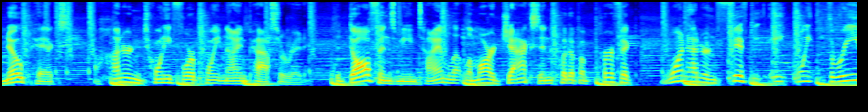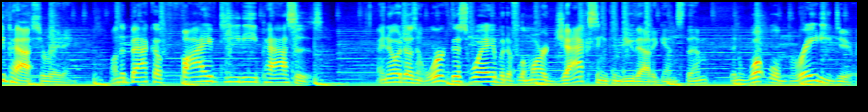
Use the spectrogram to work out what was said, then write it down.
no picks, 124.9 passer rating. The Dolphins, meantime, let Lamar Jackson put up a perfect 158.3 passer rating on the back of 5 TD passes. I know it doesn't work this way, but if Lamar Jackson can do that against them, then what will Brady do?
